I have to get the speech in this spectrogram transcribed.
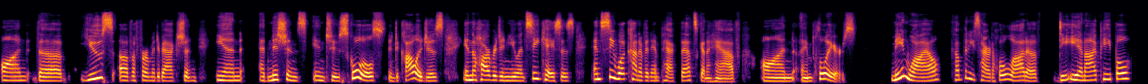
on the use of affirmative action in admissions into schools, into colleges, in the Harvard and UNC cases, and see what kind of an impact that's going to have on employers. Meanwhile, companies hired a whole lot of DE&I people.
